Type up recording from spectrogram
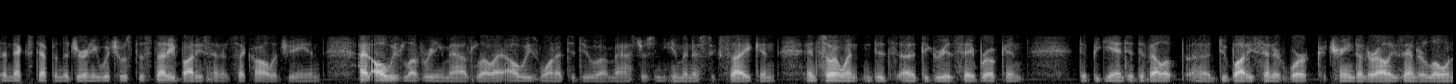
the next step in the journey, which was to study body-centered psychology. And I'd always loved reading Maslow. I always wanted to do a master's in humanistic psych, and and so I went and did a degree at Saybrook and that began to develop uh, do body-centered work. Trained under Alexander Lowen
